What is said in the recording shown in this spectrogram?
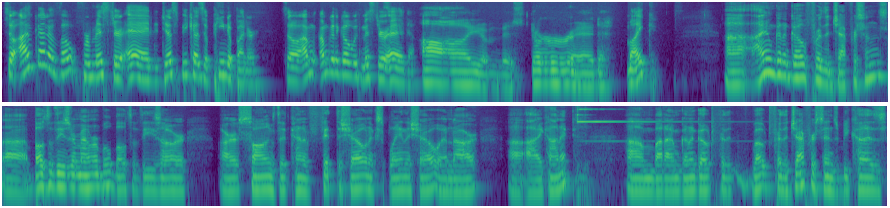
So I've got to vote for Mr. Ed just because of peanut butter. So I'm, I'm going to go with Mr. Ed. I am Mr. Ed. Mike? Uh, I am going to go for the Jeffersons. Uh, both of these are memorable. Both of these are are songs that kind of fit the show and explain the show and are uh, iconic. Um, but I'm going to go for the vote for the Jeffersons because,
